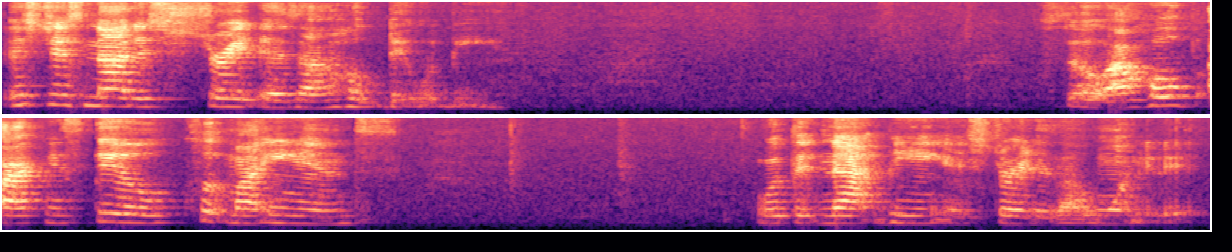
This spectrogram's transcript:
It's just not as straight as I hoped it would be. So I hope I can still clip my ends with it not being as straight as I wanted it.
